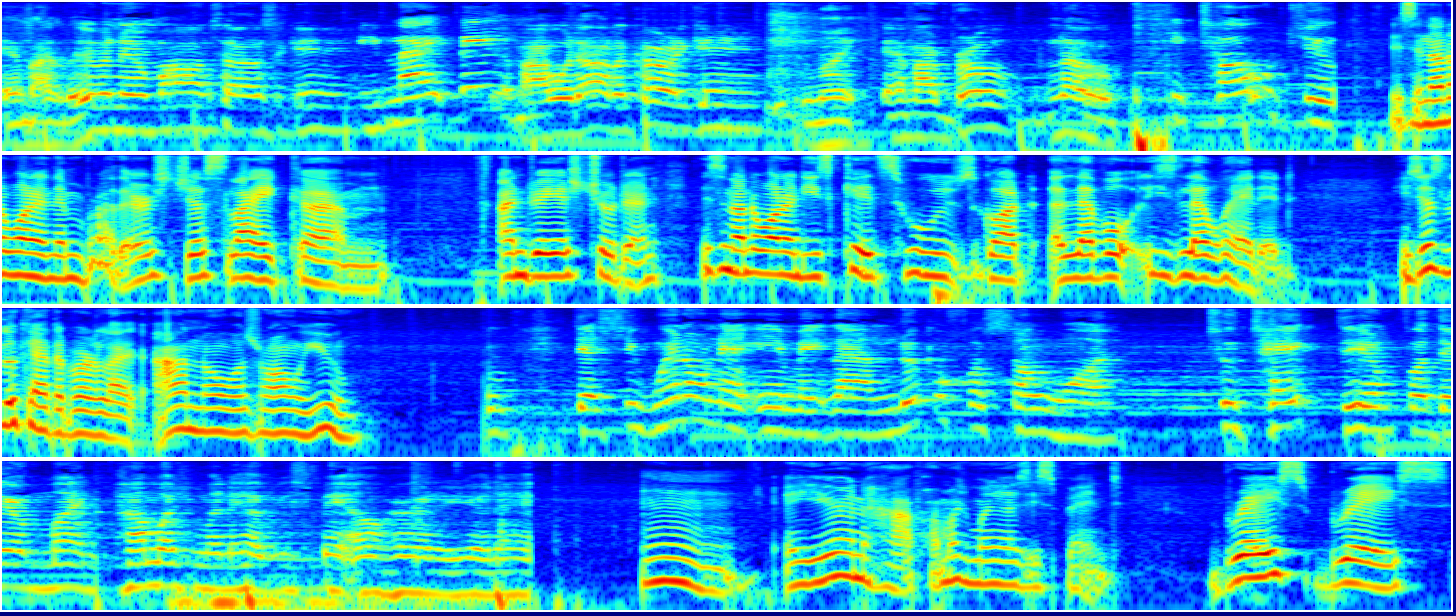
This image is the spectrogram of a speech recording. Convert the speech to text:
Am I living in mom's house again? You might be. Am I without a car again? You might. Am I broke? No. She told you. there's another one of them brothers just like um andrea's children there's another one of these kids who's got a level he's level-headed he's just looking at the brother like i know what's wrong with you that she went on that inmate line looking for someone to take them for their money. How much money have you spent on her in a year and a half? a year and a half how much money has he spent brace brace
